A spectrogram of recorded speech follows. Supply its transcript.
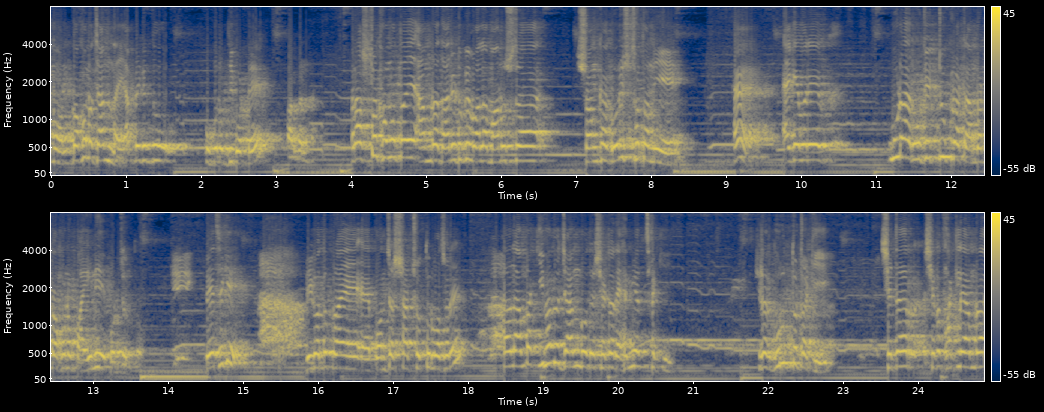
এমন, কখনো চান নাই। আপনি কিন্তু উপলব্ধি করতে পারবেন না। রাষ্ট্র ক্ষমতায় আমরা দাড়ি টুপিওয়ালা মানুষরা সংখ্যা গরিষ্ঠতা নিয়ে হ্যাঁ একেবারে পুরা রুটির টুকরাটা আমরা কখনো পাইনি এ পর্যন্ত। পেয়েছে কি? বিগত প্রায় পঞ্চাশ, ষাট, সত্তর বছরে। তাহলে আমরা কীভাবে জানব যে সেটার এহমিয়তটা কি? সেটার গুরুত্বটা কি? সেটার, সেটা থাকলে আমরা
